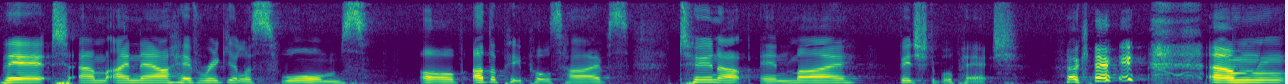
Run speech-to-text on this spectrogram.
that um, I now have regular swarms of other people's hives turn up in my vegetable patch. Okay? Um,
